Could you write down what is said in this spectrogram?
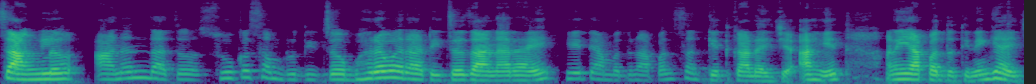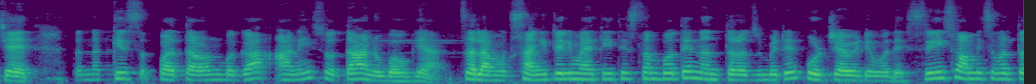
चांगलं आनंदाचं सुख समृद्धीचं भरभराटीचं जाणार आहे हे त्यामधून आपण संकेत काढायचे आहेत आणि या पद्धतीने घ्यायचे आहेत. तर नक्कीच पडताळून बघा आणि स्वतः अनुभव घ्या. चला मग सांगितलेली माहिती इथे संपवते. नंतर अजून भेटेल पुढच्या व्हिडिओमध्ये. श्री स्वामी समर्थ.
